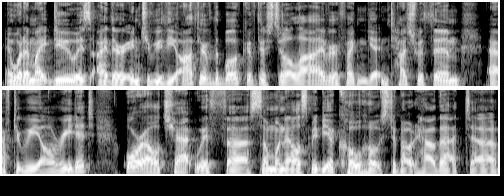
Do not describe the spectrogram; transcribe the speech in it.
And what I might do is either interview the author of the book if they're still alive or if I can get in touch with them after we all read it, or I'll chat with uh, someone else, maybe a co host, about how that uh,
